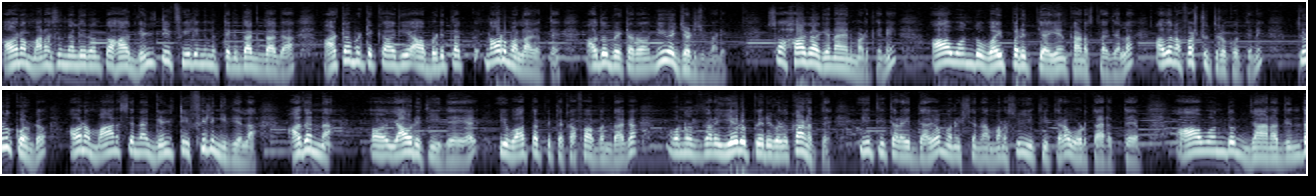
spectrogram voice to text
ಅವನ ಮನಸ್ಸಿನಲ್ಲಿರುವಂತಹ ಗಿಲ್ಟಿ ಫೀಲಿಂಗನ್ನು ತೆಗೆದಾಕಿದಾಗ ಆಟೋಮೆಟಿಕ್ಕಾಗಿ ಆ ಬಡಿತ ನಾರ್ಮಲ್ ಆಗುತ್ತೆ. ಅದು ಬೆಟರೋ ನೀವೇ ಜಡ್ಜ್ ಮಾಡಿ. ಸೊ ಹಾಗಾಗಿ ನಾನು ಏನು ಮಾಡ್ತೀನಿ? ಆ ಒಂದು ವೈಪರೀತ್ಯ ಏನು ಕಾಣಿಸ್ತಾ ಇದೆಯಲ್ಲ, ಅದನ್ನು ಫಸ್ಟ್ ತಿಳ್ಕೊತೀನಿ. ತಿಳ್ಕೊಂಡು ಅವನ ಮನಸ್ಸಿನ ಗಿಲ್ಟಿ ಫೀಲಿಂಗ್ ಇದೆಯಲ್ಲ, ಅದನ್ನು ಯಾವ ರೀತಿ ಇದೆ? ಈ ವಾತಪಿತ್ತ ಕಫ ಬಂದಾಗ ಒಂದೊಂದು ಥರ ಏರುಪೇರುಗಳು ಕಾಣುತ್ತೆ. ಈ ಥರ ಇದ್ದಾಗ ಮನುಷ್ಯನ ಮನಸ್ಸು ಈ ಥರ ಓಡ್ತಾ ಇರುತ್ತೆ. ಆ ಒಂದು ಜ್ಞಾನದಿಂದ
